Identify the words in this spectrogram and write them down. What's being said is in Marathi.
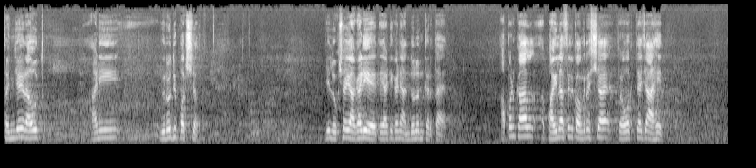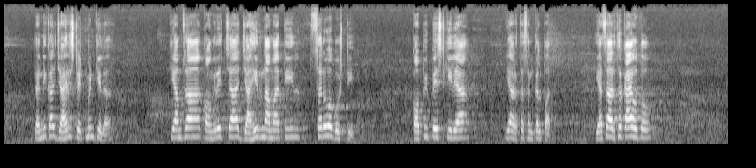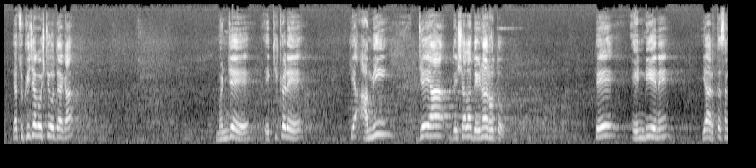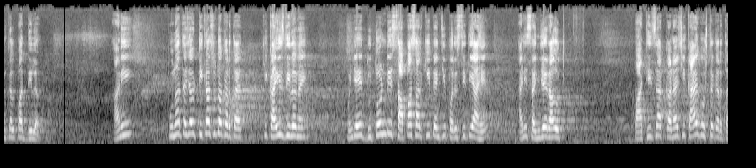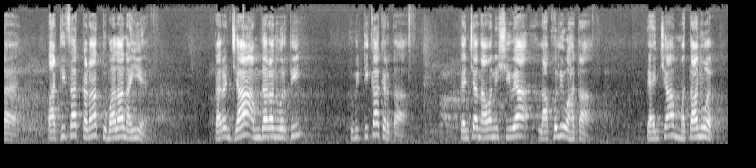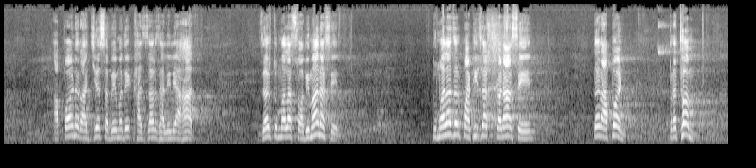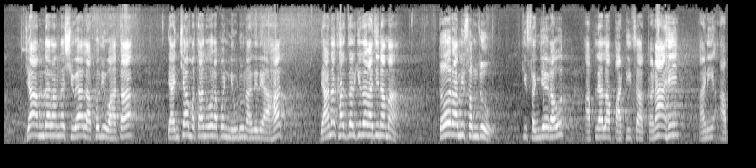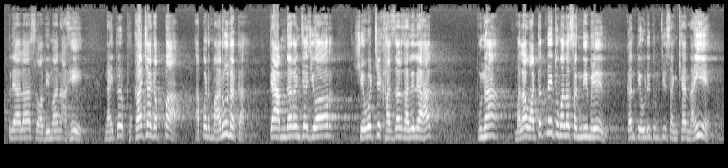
संजय राऊत आणि विरोधी पक्ष जी लोकशाही आघाडी आहे ते या ठिकाणी आंदोलन करत आहेत आपण काल पाहिलं असेल काँग्रेसच्या प्रवक्त्या ज्या आहेत त्यांनी काल जाहीर स्टेटमेंट केलं की आमचा काँग्रेसच्या जाहीरनामातील सर्व गोष्टी कॉपी पेस्ट केल्या या अर्थसंकल्पात. याचा अर्थ काय होतो? त्या चुकीच्या गोष्टी होत्या का? म्हणजे एकीकडे की आम्ही जे या देशाला देणार होतो ते एन डी एने या अर्थसंकल्पात दिलं. आणि पुन्हा त्याच्यावर टीकासुद्धा करतायत की काहीच दिलं नाही. म्हणजे हे दुतोंडी सापासारखी त्यांची परिस्थिती आहे. आणि संजय राऊत पाठीचा कणाची काय गोष्ट करताय? पाठीचा कणा तुम्हाला नाही आहे कारण ज्या आमदारांवरती तुम्ही टीका करता त्यांच्या नावाने शिव्या लाखोली वाहता त्यांच्या मतांवर आपण राज्यसभेमध्ये खासदार झालेले आहात. जर तुम्हाला स्वाभिमान असेल तुम्हाला जर पाठीचा कडा असेल तर आपण प्रथम ज्या आमदारांना शिव्या लाखोली वाहता त्यांच्या मतांवर आपण निवडून आलेले आहात. द्या ना खासदारकीचा राजीनामा. तर आम्ही समजू की संजय राऊत आपल्याला पाठीचा कणा आहे आणि आपल्याला स्वाभिमान आहे. नाहीतर फुकाच्या गप्पा आपण मारू नका. त्या आमदारांच्या जीवावर शेवटचे खासदार झालेले आहात. पुन्हा मला वाटत नाही तुम्हाला संधी मिळेल कारण तेवढी तुमची संख्या नाही आहे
